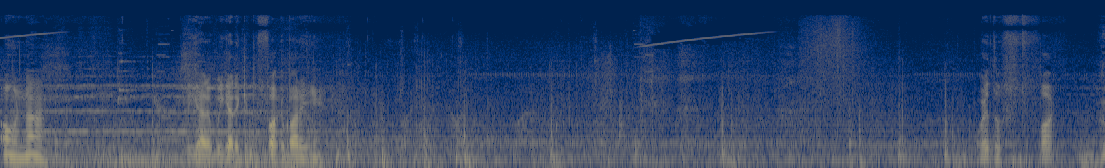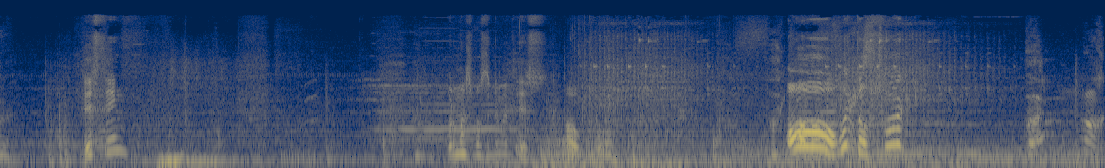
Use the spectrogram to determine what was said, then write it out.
Oh nah. We gotta we gotta get the fuck up out of here. Where the fuck? This thing? What am I supposed to do with this? Oh, cool. Oh, what the fuck? That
